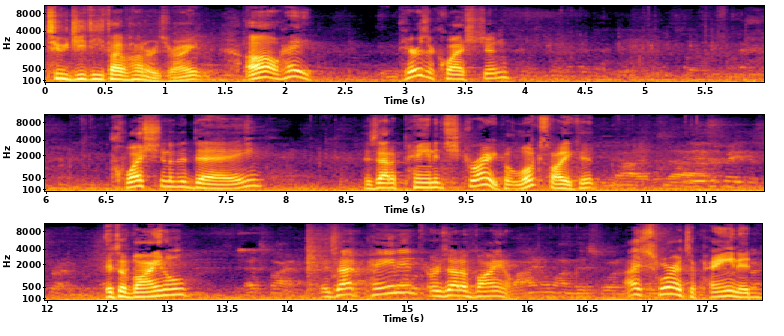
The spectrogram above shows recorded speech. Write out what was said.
two GT500s, right? Oh, hey, here's a question. Question of the day. Is that a painted stripe? It looks like it. Uh, it's a vinyl? That's fine. Is that painted or is that a vinyl? Vinyl on this one. I swear it's a painted.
